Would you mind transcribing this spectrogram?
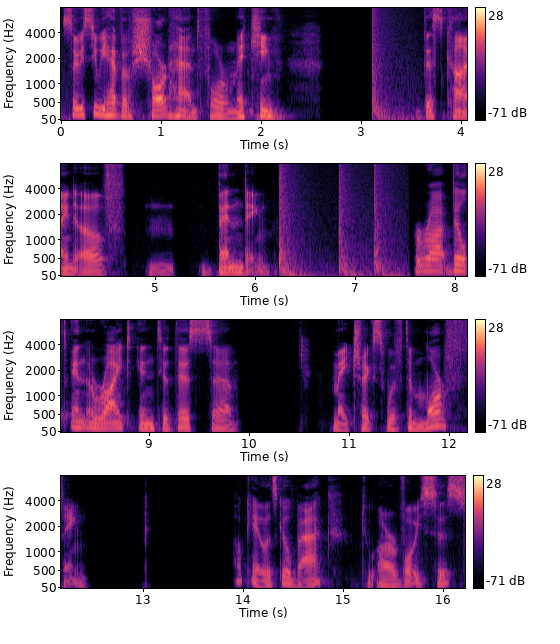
So you see we have a shorthand for making this kind of bending built in right into this uh, matrix with the morphing. Okay, let's go back to our voices.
